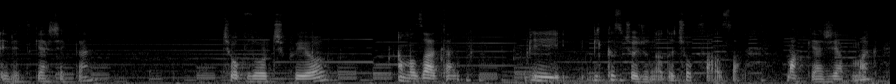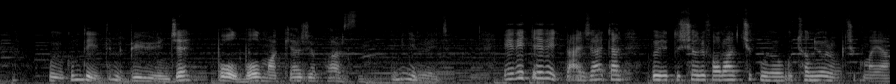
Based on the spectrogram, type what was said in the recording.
Evet gerçekten çok zor çıkıyor. Ama zaten bir, bir kız çocuğuna da çok fazla makyaj yapmak uygun değil değil mi? Büyüyünce bol bol makyaj yaparsın. Değil mi Nilüfer'ciğim? Evet evet ben zaten böyle dışarı falan çıkmıyorum. Utanıyorum çıkmaya.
